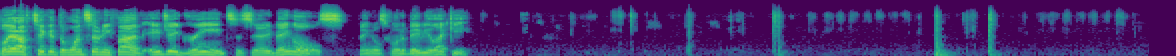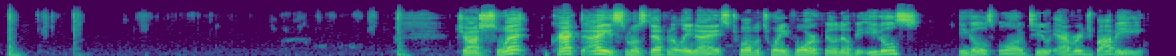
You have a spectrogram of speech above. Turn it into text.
Playoff ticket to 175. AJ Green, Cincinnati Bengals. Bengals going to Baby Lucky. Josh Sweat, cracked ice, most definitely nice. 12 of 24, Philadelphia Eagles. Eagles belong to Average Bobby.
